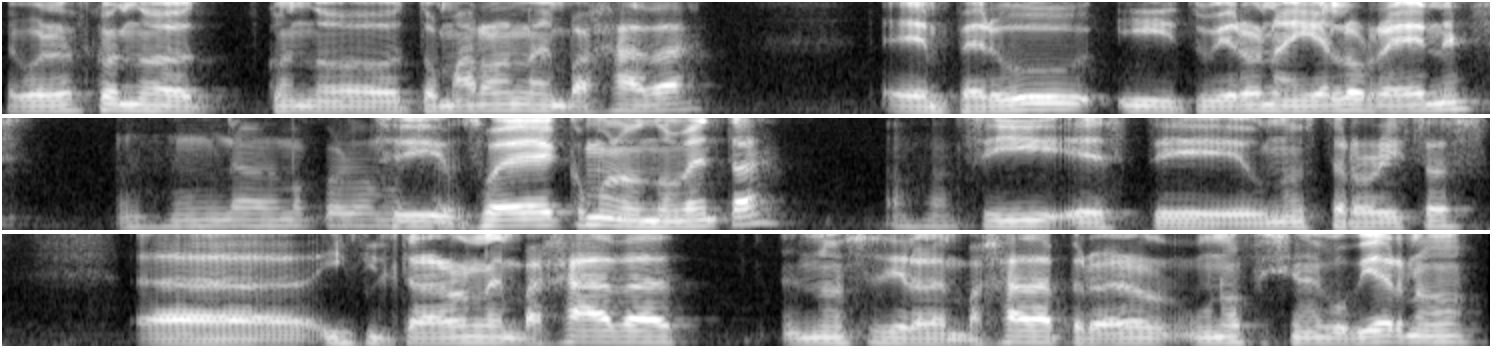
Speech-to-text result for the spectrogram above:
¿Recuerdas cuando, cuando tomaron la embajada en Perú y tuvieron ahí a los rehenes? no, no me acuerdo Sí, mucho. eso. fue como en los 90. Ajá. Sí, este, unos terroristas ah, infiltraron la embajada, no sé si era la embajada, pero era una oficina de gobierno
